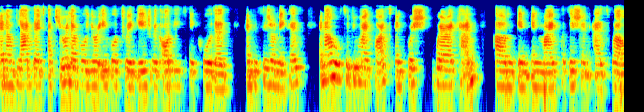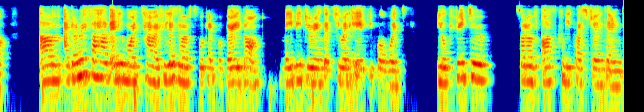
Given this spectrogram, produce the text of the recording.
And I'm glad that at your level, you're able to engage with all these stakeholders and decision makers. And I'll also do my part and push where I can um, in, in my position as well. Um, I don't know if I have any more time. I feel as though I've spoken for very long maybe during the Q&A people would feel free to sort of ask me questions and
